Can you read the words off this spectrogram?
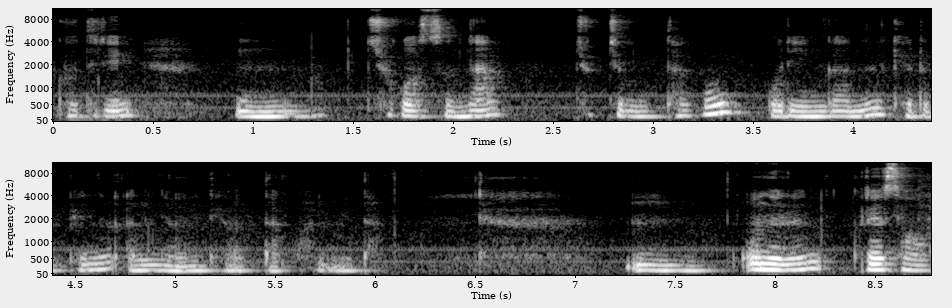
그들이 음, 죽었으나 죽지 못하고 우리 인간을 괴롭히는 악령이 되었다고 합니다. 음, 오늘은 그래서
